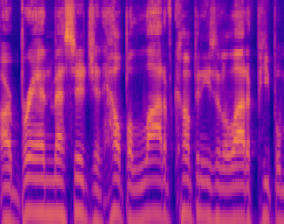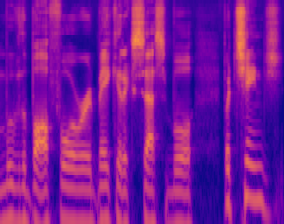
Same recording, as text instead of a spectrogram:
our brand message and help a lot of companies and a lot of people move the ball forward, make it accessible, but change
